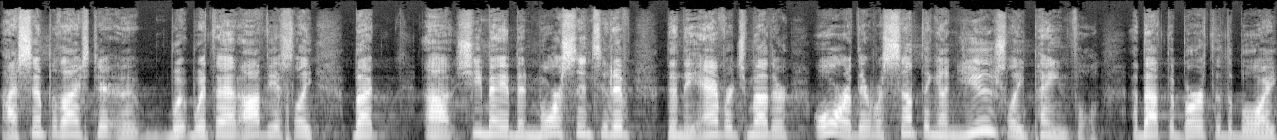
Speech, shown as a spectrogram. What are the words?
I sympathize to, uh, with that, obviously, but uh, she may have been more sensitive than the average mother, or there was something unusually painful about the birth of the boy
